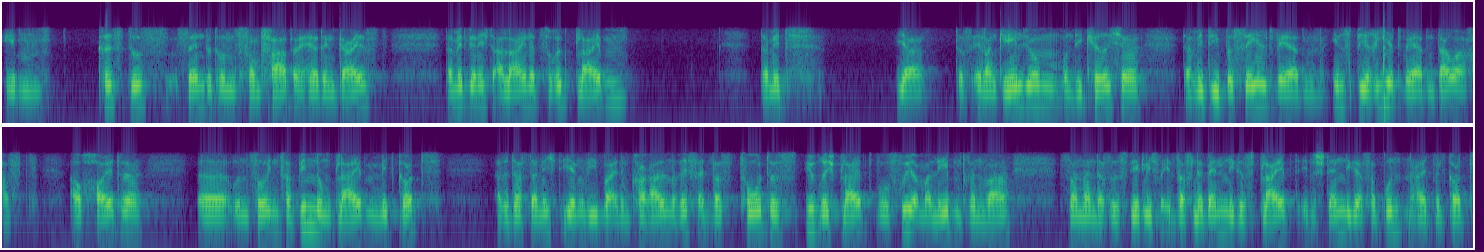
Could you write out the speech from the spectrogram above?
Eben Christus sendet uns vom Vater her den Geist, damit wir nicht alleine zurückbleiben, damit ja das Evangelium und die Kirche, damit die beseelt werden, inspiriert werden, dauerhaft, auch heute äh, und so in Verbindung bleiben mit Gott, also dass da nicht irgendwie bei einem Korallenriff etwas Totes übrig bleibt, wo früher mal Leben drin war, sondern dass es wirklich etwas Lebendiges bleibt in ständiger Verbundenheit mit Gott.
